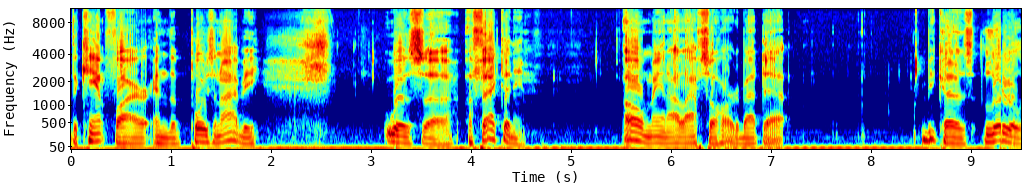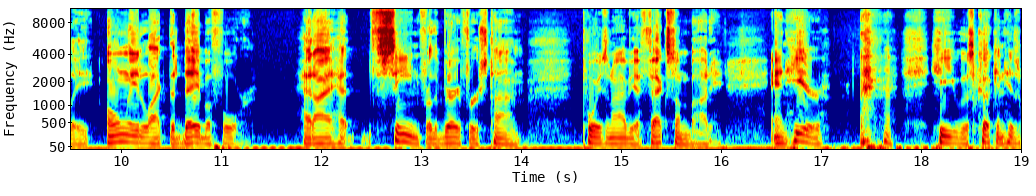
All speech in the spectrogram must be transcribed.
the campfire, and the poison ivy was uh, affecting him. Oh man, I laughed so hard about that because literally only like the day before had I had seen for the very first time poison ivy affect somebody, and here he was cooking his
